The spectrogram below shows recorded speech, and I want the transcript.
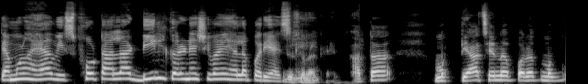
त्यामुळे ह्या विस्फोटाला डील करण्याशिवाय ह्याला काय? आता मग त्याच ह्यानं परत मग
